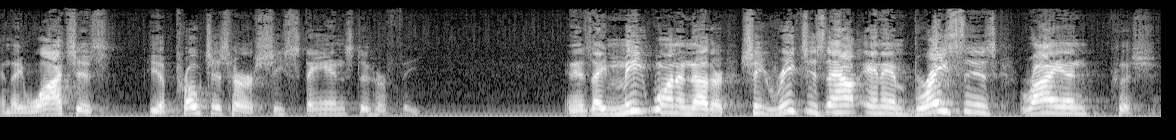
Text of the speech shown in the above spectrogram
And they watch as he approaches her. She stands to her feet. And as they meet one another, she reaches out and embraces Ryan Cushing.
